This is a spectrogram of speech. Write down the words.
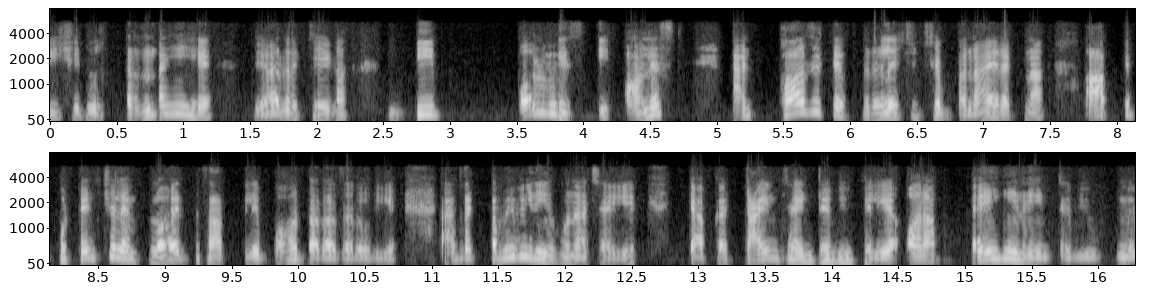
रीशेड्यूल करना ही है तो याद रखिएगा be always be honest and positive relationship बनाए रखना आपके पोटेंशियल एम्प्लॉयर के साथ के लिए बहुत ज़्यादा ज़रूरी है। ऐसा कभी भी नहीं होना चाहिए कि आपका टाइम था इंटरव्यू के लिए और आप गए ही नहीं इंटरव्यू में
